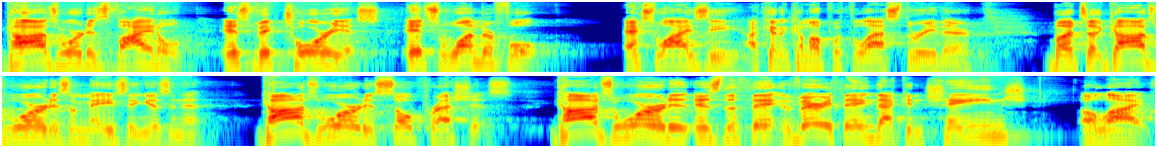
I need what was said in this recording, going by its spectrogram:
God's word is vital, it's victorious, it's wonderful. XYZ. I couldn't come up with the last three there. But uh, God's word is amazing, isn't it? God's word is so precious. God's word is, is the, thing, the very thing that can change a life.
